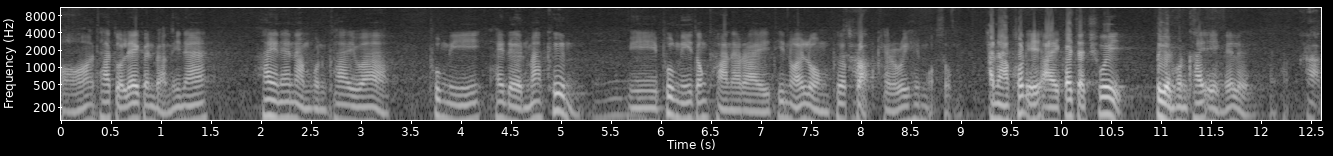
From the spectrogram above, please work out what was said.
อ๋อ ถ้าตัวเลขเป็นแบบนี้นะ ให้แนะนำคนไข้ว่าพรุ่งนี้ให้เดินมากขึ้น มีพรุ่งนี้ต้องทานอะไรที่น้อยลงเพื่อปรับครับแคลอรี่ให้เหมาะสม อนาคต AI ก็จะช่วยเตือนคนไข้เองได้เลยนะครับ ครับ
